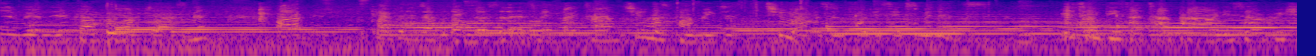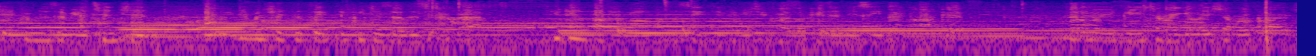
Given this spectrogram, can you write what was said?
then we're captain informed us that time to his 2 hours and 46 minutes. Your appreciate from this of your attention we demonstrate the safety features of this aircraft. You not the safety located in your pocket. Federal aviation regulation requires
